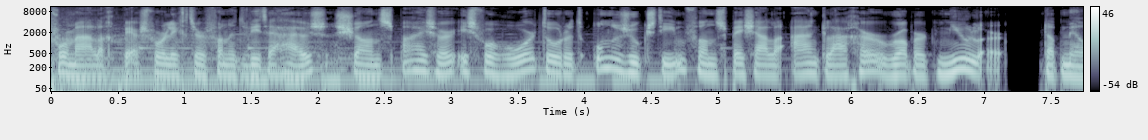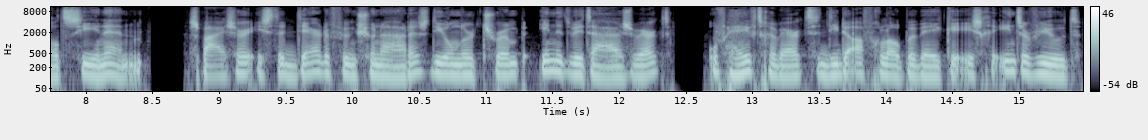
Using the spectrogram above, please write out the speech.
Voormalig persvoorlichter van het Witte Huis, Sean Spicer, is verhoord door het onderzoeksteam van speciale aanklager Robert Mueller. Dat meldt CNN. Spicer is de derde functionaris die onder Trump in het Witte Huis werkt of heeft gewerkt die de afgelopen weken is geïnterviewd.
